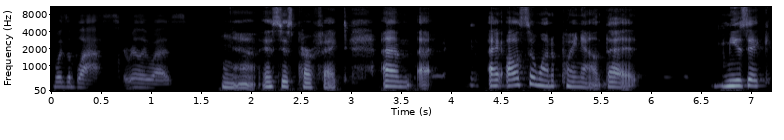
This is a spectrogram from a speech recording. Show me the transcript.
was a blast. It really was. Yeah, it's just perfect. Um, I- I also want to point out that music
